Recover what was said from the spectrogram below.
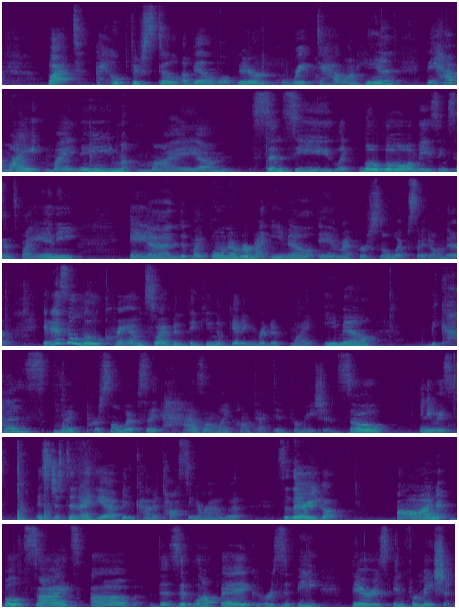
but I hope they're still available. They're great to have on hand. They have my my name, my um, like logo, Amazing Scents by Annie, and my phone number, my email, and my personal website on there. It is a little crammed, so I've been thinking of getting rid of my email, because my personal website has all my contact information. So, anyways, it's just an idea I've been kind of tossing around with. So, there you go. On both sides of the Ziploc bag or Zippy, there's information.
